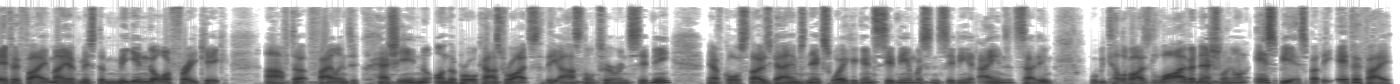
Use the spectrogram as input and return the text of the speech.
FFA may have missed a million dollar free kick after failing to cash in on the broadcast rights to the Arsenal tour in Sydney. Now, of course, those games next week against Sydney and Western Sydney at ANZ Stadium will be televised live and nationally on SBS, but the FFA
